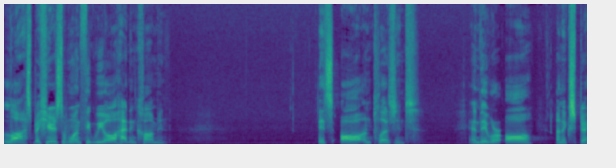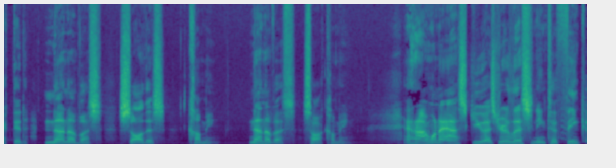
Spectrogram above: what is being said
loss. But here's the one thing we all had in common it's all unpleasant, and they were all unexpected. None of us saw this coming. None of us saw it coming. And I want to ask you, as you're listening, to think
